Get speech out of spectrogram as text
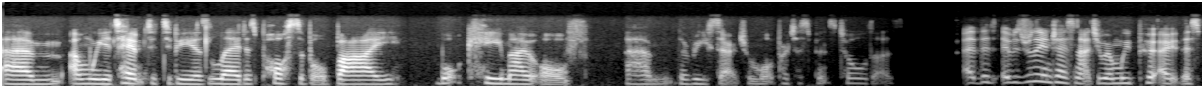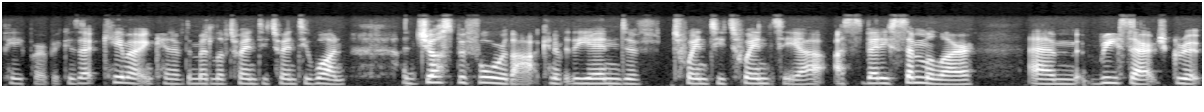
Um, and we attempted to be as led as possible by what came out of um, the research and what participants told us. Uh, it was really interesting actually when we put out this paper because it came out in kind of the middle of 2021 and just before that kind of at the end of 2020 a, a very similar um, research group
